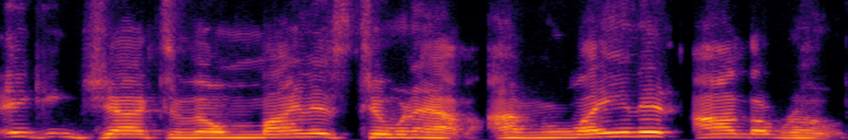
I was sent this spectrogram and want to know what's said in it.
taking Jacksonville minus two and a half. I'm laying it on the road.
